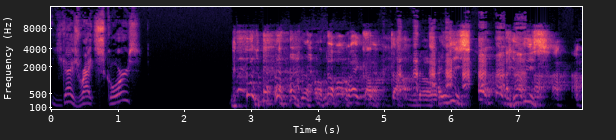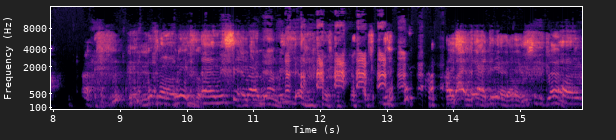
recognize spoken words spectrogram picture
you guys write scores? Oh my God, damn no. I wish. I wish. Uh, we sit around. We, run. I like the idea though. We should. Uh, uh,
